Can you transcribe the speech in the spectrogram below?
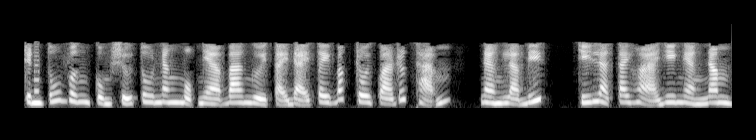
Trình Tú Vân cùng sử tu năng một nhà ba người tại Đại Tây Bắc trôi qua rất thảm, nàng là biết, chỉ là tai họa di ngàn năm,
